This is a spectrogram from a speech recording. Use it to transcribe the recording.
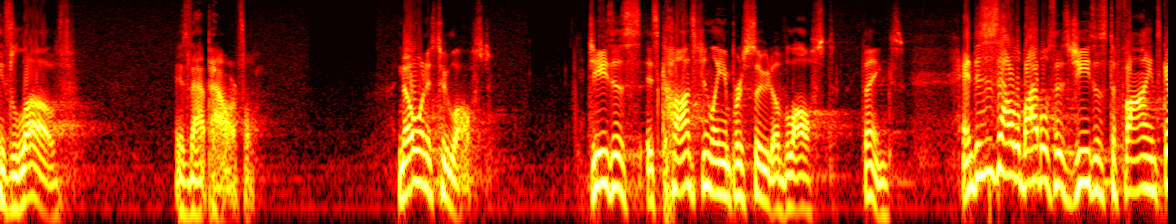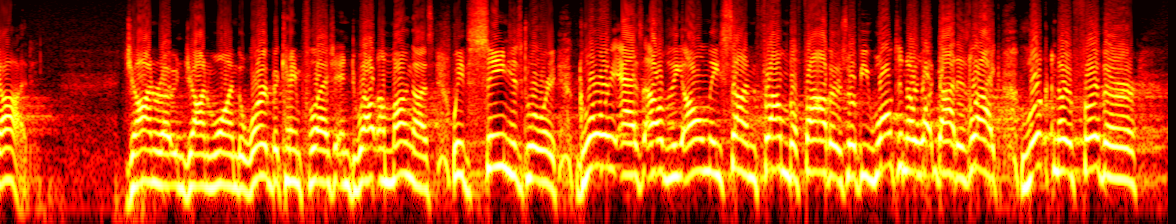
His love is that powerful. No one is too lost. Jesus is constantly in pursuit of lost things. And this is how the Bible says Jesus defines God. John wrote in John 1 The Word became flesh and dwelt among us. We've seen His glory, glory as of the only Son from the Father. So if you want to know what God is like, look no further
